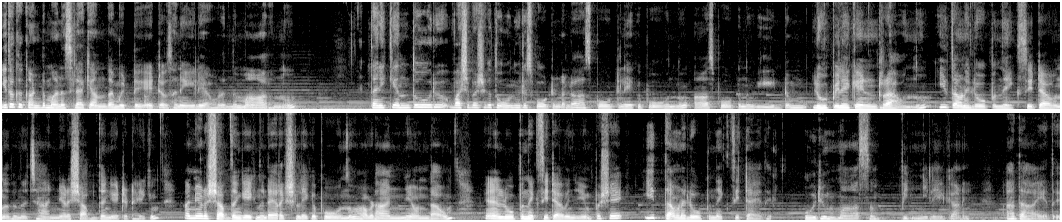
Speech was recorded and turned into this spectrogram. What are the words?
ഇതൊക്കെ കണ്ട് മനസ്സിലാക്കി അന്തം വിട്ട് ഏറ്റവും അവസാനം ഏലി അവിടെ നിന്ന് മാറുന്നു. തനിക്ക് എന്തോ ഒരു വശപശക്ക് തോന്നുന്ന ഒരു സ്പോട്ട് ഉണ്ടല്ലോ ആ സ്പോട്ടിലേക്ക് പോകുന്നു. ആ സ്പോട്ടിൽ നിന്ന് വീണ്ടും ലൂപ്പിലേക്ക് എന്റർ ആവുന്നു. ഈ തവണ ലൂപ്പിൽ നിന്ന് എക്സിറ്റ് ആവുന്നത് എന്ന് വെച്ചാൽ അന്നയുടെ ശബ്ദം കേട്ടിട്ടായിരിക്കും. അന്നയുടെ ശബ്ദം കേൾക്കുന്ന ഡയറക്ഷനിലേക്ക് പോകുന്നു. അവിടെ അന്ന ഉണ്ടാവും. ലൂപ്പിൽ നിന്ന് എക്സിറ്റ് ആവുകയും ചെയ്യും. പക്ഷേ ഈ തവണ ലൂപ്പിൽ നിന്ന് എക്സിറ്റ് ആയത് ഒരു മാസം പിന്നിലേക്കാണ്. അതായത്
